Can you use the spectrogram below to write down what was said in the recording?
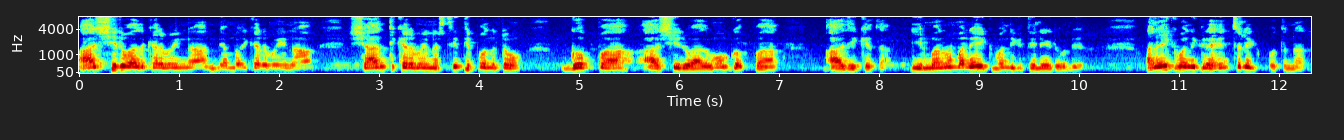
ఆశీర్వాదకరమైన నెమ్మదికరమైన శాంతికరమైన స్థితి పొందటం గొప్ప ఆశీర్వాదము గొప్ప ఆధిక్యత. ఈ మనం అనేక మందికి తెలియడం లేదు. అనేక మంది గ్రహించలేకపోతున్నారు.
